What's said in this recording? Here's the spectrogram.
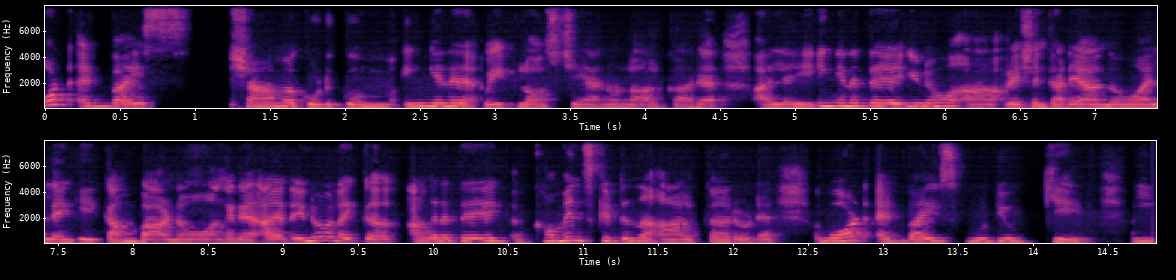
what advice Kshama കൊടുക്കും ഇങ്ങനെ വെയിറ്റ് ലോസ് ചെയ്യാനുള്ള ആൾക്കാര് അല്ലെ ഇങ്ങനത്തെ യുനോ റേഷൻ കടയാണോ അല്ലെങ്കിൽ കമ്പാണോ അങ്ങനെ യുനോ ലൈക്ക് അങ്ങനത്തെ കമന്റ്സ് കിട്ടുന്ന ആൾക്കാരോട് what advice would you give ഈ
